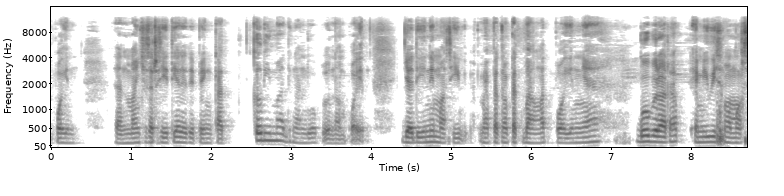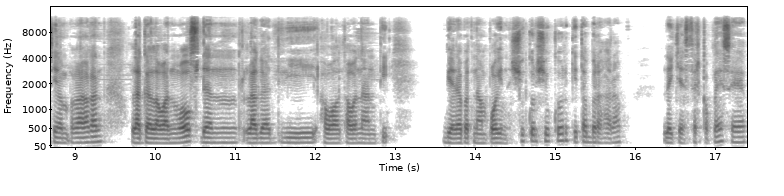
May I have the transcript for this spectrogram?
poin. Dan Manchester City ada di peringkat kelima dengan 26 poin. Jadi ini masih mepet-mepet banget poinnya. Gue berharap MU bisa memaksimalkan laga lawan Wolves dan laga di awal tahun nanti biar dapat 6 poin. Syukur-syukur kita berharap Leicester kepleset,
